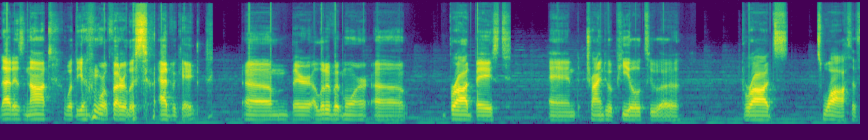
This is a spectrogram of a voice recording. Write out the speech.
that is not what the Young World Federalists advocate. Um, they're a little bit more uh, broad-based and trying to appeal to a broad swath of,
